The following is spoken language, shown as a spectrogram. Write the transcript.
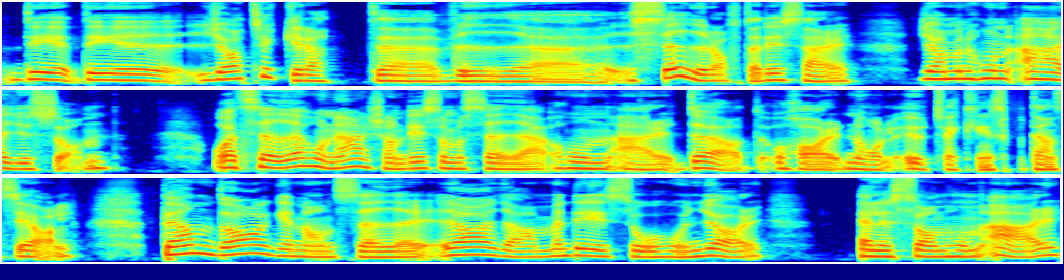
det, det, jag tycker att eh, vi eh, säger ofta, det är så här, ja men hon är ju sån. Och att säga hon är sån, det är som att säga hon är död och har noll utvecklingspotential. Den dagen någon säger, ja ja men det är så hon gör, eller sån hon är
